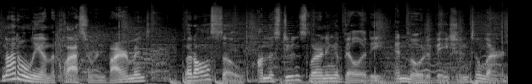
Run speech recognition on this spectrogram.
not only on the classroom environment, but also on the student's learning ability and motivation to learn.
